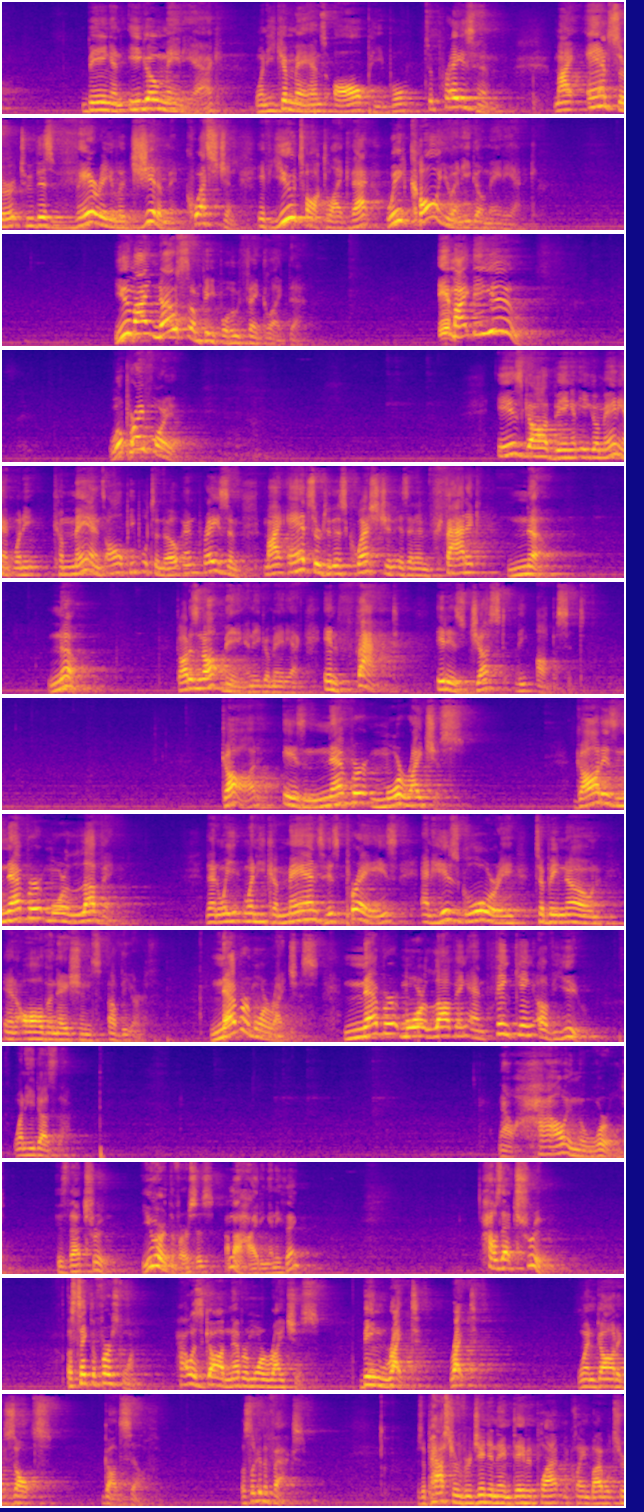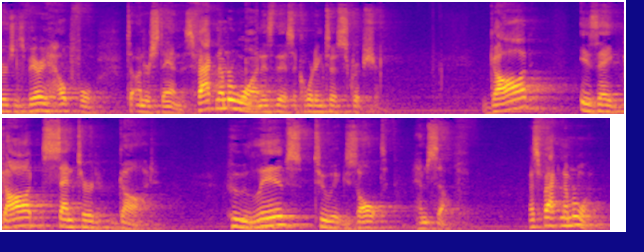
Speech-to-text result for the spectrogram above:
being an egomaniac when he commands all people to praise him? My answer to this very legitimate question if you talked like that, we'd call you an egomaniac. You might know some people who think like that. It might be you. We'll pray for you. Is God being an egomaniac when he commands all people to know and praise him? My answer to this question is an emphatic no. No. God is not being an egomaniac. In fact, it is just the opposite. God is never more righteous. God is never more loving than when he commands his praise and his glory to be known in all the nations of the earth. Never more righteous, never more loving and thinking of you when he does that. Now, how in the world is that true? You heard the verses. I'm not hiding anything. How's that true? Let's take the first one. How is God never more righteous? Being right, right, when God exalts God's self. Let's look at the facts. There's a pastor in Virginia named David Platt, McLean Bible Church. is very helpful to understand this. Fact number one is this, according to Scripture God is a God centered God who lives to exalt himself. That's fact number one.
